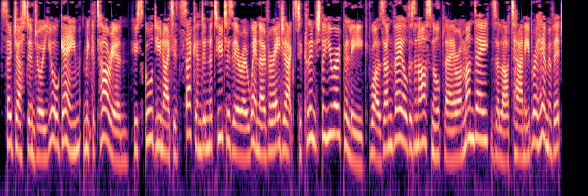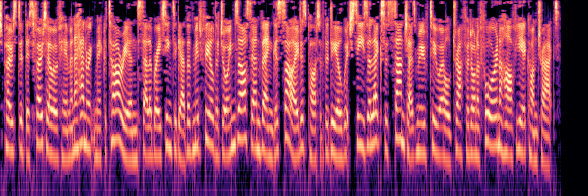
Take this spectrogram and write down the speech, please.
So just enjoy your game, Mkhitaryan, who scored United's second in the 2-0 win over Ajax to clinch the Europa League, was unveiled as an Arsenal player on Monday. Zlatan Ibrahimovic posted this photo of him and a Henrikh Mkhitaryan celebrating together. The Midfielder joins Arsene Wenger's side as part of the deal which sees Alexis Sanchez move to Old Trafford on a four-and-a-half-year contract.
